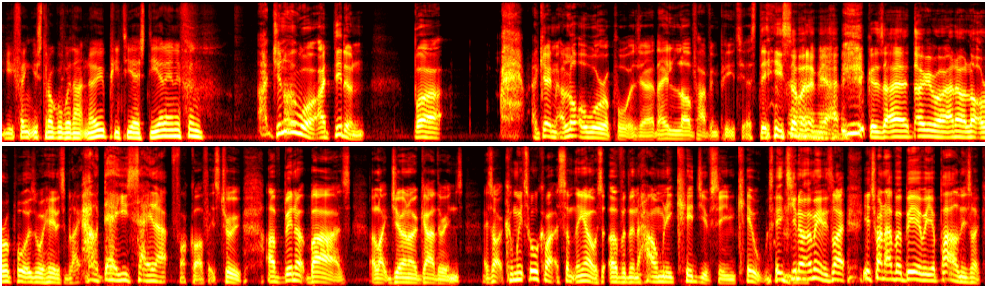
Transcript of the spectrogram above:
you think you struggle with that now? PTSD or anything? Uh, do you know what? I didn't, but again, a lot of war reporters, yeah, they love having PTSD. Some of them, yeah, because uh, don't get me wrong, I know a lot of reporters will hear this and be like, "How dare you say that? Fuck off!" It's true. I've been at bars, at like journo gatherings. It's like, can we talk about something else other than how many kids you've seen killed? Do you know what I mean? It's like you're trying to have a beer with your pal, and he's like,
